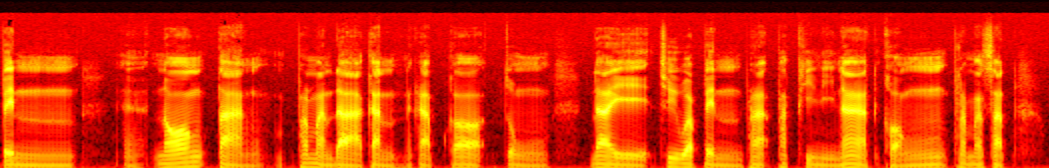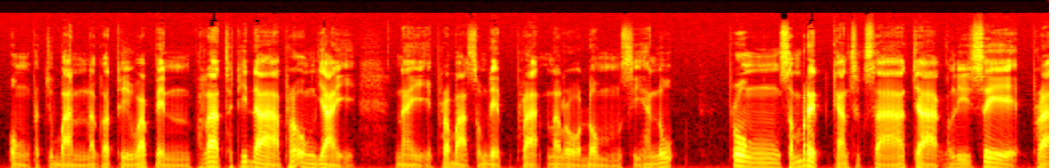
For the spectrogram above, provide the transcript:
เป็น น้องต่างพระมารดากันนะครับ ก็จงได้ชื่อว่าเป็นพระพักคีนีนาถของพระมหากษัตริย์องค์ปัจจุบัน แล้วก็ถือว่าเป็นพระราชธิดาพระองค์ใหญ่ในพระบาทสมเด็จพระนโรดมศรีหนุพระองค์สำเร็จการศึกษาจากลีเซ่พระ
